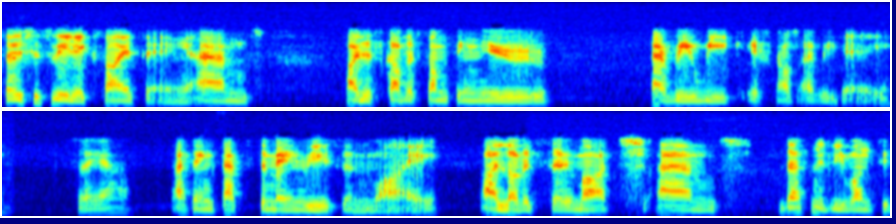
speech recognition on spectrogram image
So it's just really exciting and I discover something new every week, if not every day. So yeah, I think that's the main reason why I love it so much and definitely want to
